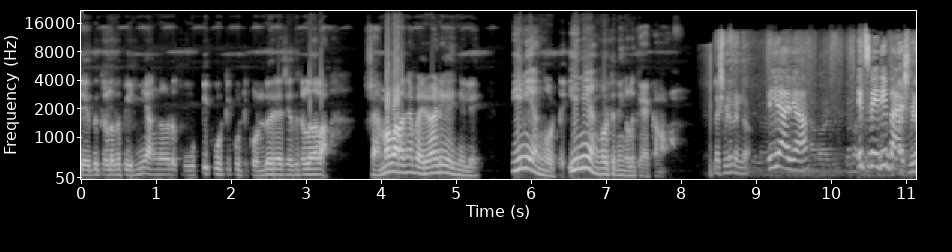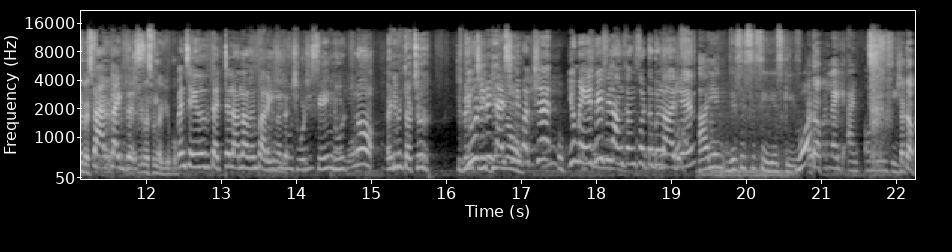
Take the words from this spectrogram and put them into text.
ചെയ്തിട്ടുള്ളത് പിന്നെ അങ്ങോട്ട് കൂട്ടി കൂട്ടി കൂട്ടി കൊണ്ടുവരിക ചെയ്തിട്ടുള്ളതല്ല. ക്ഷമ പറഞ്ഞ പരിപാടി കഴിഞ്ഞില്ലേ? ഇനി അങ്ങോട്ട് ഇനി അങ്ങോട്ട് നിങ്ങൾ കേൾക്കണം. ലക്ഷ്മിയുടെ ഫ്രണ്ടാ ഇല്ല ഇല്ല. It's very bad like. This അവൻ ചെയ്തത് തെറ്റല്ലാന്ന് അവൻ പറയുന്നത്. You didn't touch me, now. you made me feel uncomfortable, Aryan. Aryan, this is a serious case. What? Shut up. Like an only thing. Shut up.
